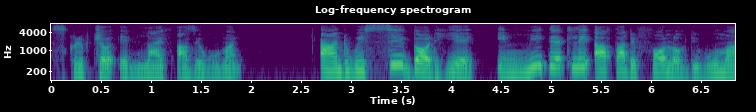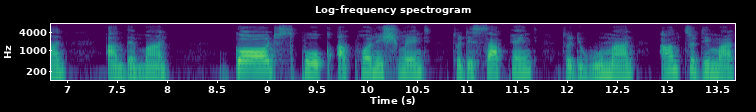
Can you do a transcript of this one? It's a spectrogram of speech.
scripture in life as a woman. And we see God here immediately after the fall of the woman and the man. God spoke a punishment to the serpent, to the woman, and to the man.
